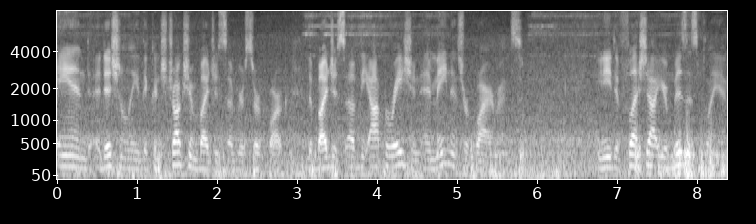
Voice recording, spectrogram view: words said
and additionally the construction budgets of your surf park, the budgets of the operation and maintenance requirements. You need to flesh out your business plan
